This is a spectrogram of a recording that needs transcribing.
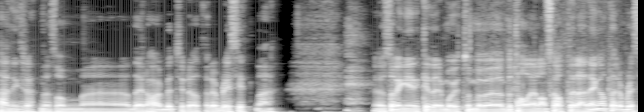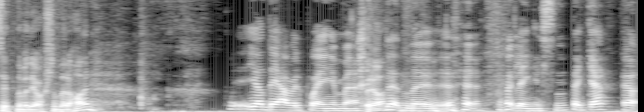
tegningsrettene som eh, dere har. Betyr det at dere blir sittende så lenge ikke dere må ut og betale en eller annen skatteregning, at dere blir sittende med de aksjene dere har? Ja, det er vel poenget med ja. denne eh, forlengelsen, tenker jeg. Ja.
